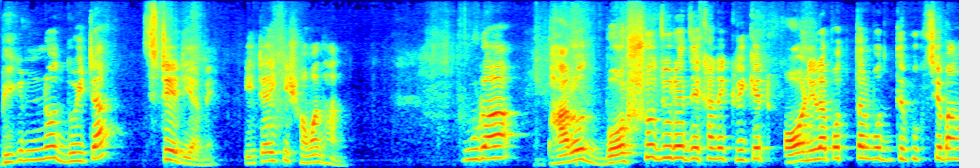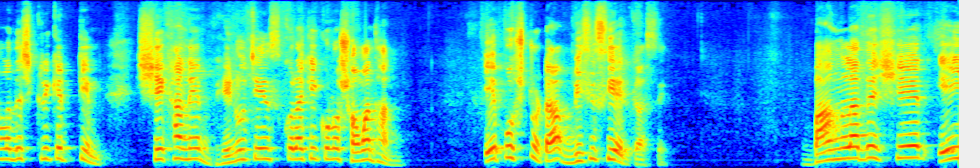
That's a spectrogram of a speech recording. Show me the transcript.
ভিন্ন দুইটা স্টেডিয়ামে এটাই কি সমাধান? পুরা ভারতবর্ষ জুড়ে যেখানে ক্রিকেট অনিরাপত্তার মধ্যে ভুগছে বাংলাদেশ ক্রিকেট টিম সেখানে ভেনু চেঞ্জ করা কি কোনো সমাধান? এ প্রশ্নটা বিসিসিআইয়ের কাছে। বাংলাদেশের এই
